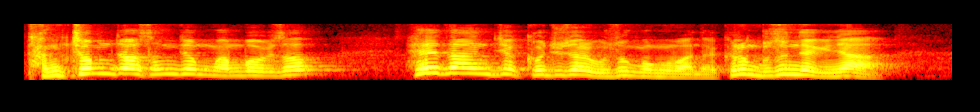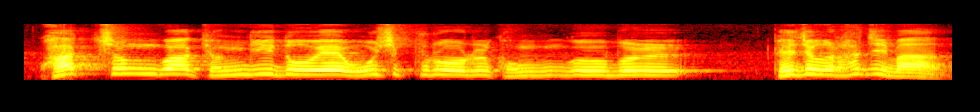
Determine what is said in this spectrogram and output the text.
당첨자 선정 방법에서 해당 지역 거주자를 우선 공급한다. 그럼 무슨 얘기냐? 과천과 경기도의 50%를 공급을 배정을 하지만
